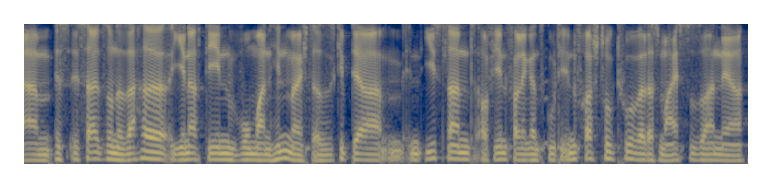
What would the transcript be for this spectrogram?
Ähm, es ist halt so eine Sache, je nachdem, wo man hin möchte. Also es gibt ja in Island auf jeden Fall eine ganz gute Infrastruktur, weil das meiste so an der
